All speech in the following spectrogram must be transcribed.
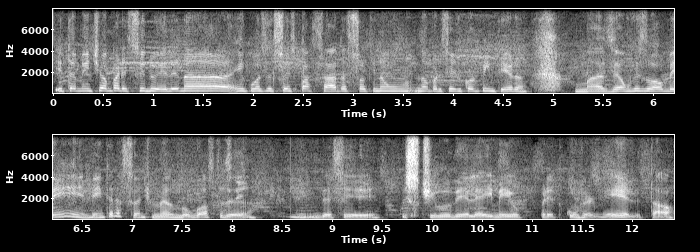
e também tinha aparecido ele na, em algumas edições passadas, só que não, não aparecia de corpo inteiro. Mas é um visual bem, bem interessante mesmo. Eu gosto de- desse estilo dele aí, meio preto com vermelho e tal.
